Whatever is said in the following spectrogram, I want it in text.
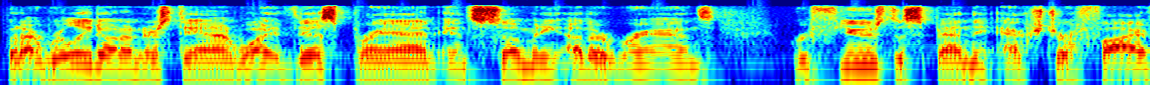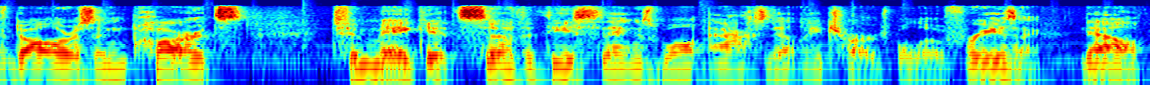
but I really don't understand why this brand and so many other brands refuse to spend the extra $5 in parts to make it so that these things won't accidentally charge below freezing. Now,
